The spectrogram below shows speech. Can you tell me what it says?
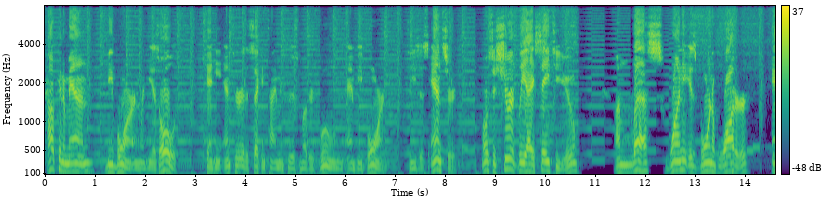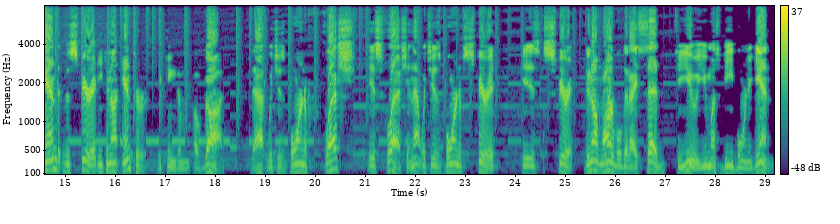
How can a man be born when he is old? Can he enter the second time into his mother's womb and be born? Jesus answered, Most assuredly I say to you, unless one is born of water and the Spirit, he cannot enter the kingdom of God. That which is born of flesh is flesh, and that which is born of spirit is spirit. Do not marvel that I said to you, you must be born again.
